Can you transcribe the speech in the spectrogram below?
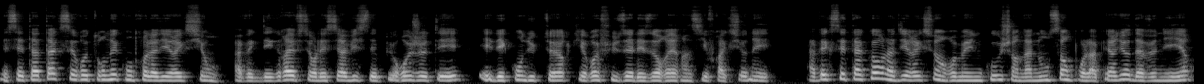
Mais cette attaque s'est retournée contre la direction, avec des grèves sur les services les plus rejetés et des conducteurs qui refusaient les horaires ainsi fractionnés. Avec cet accord, la direction en remet une couche en annonçant pour la période à venir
